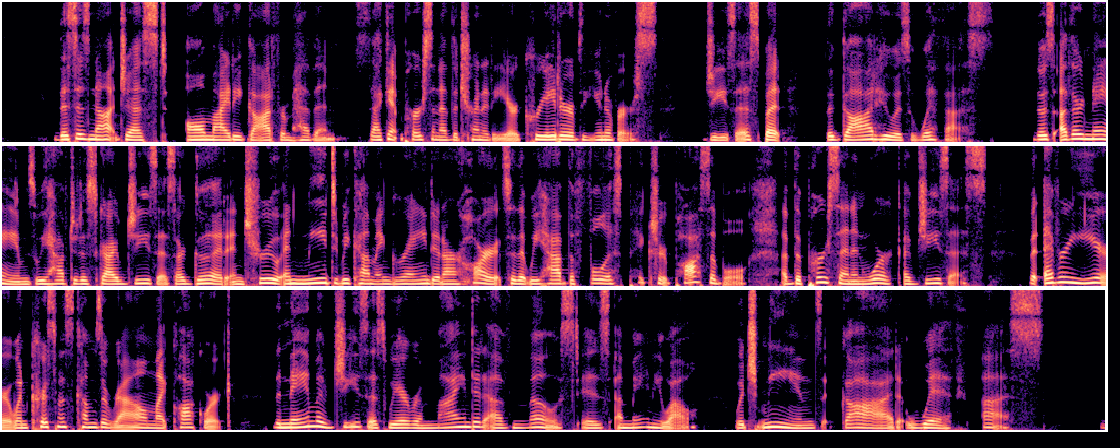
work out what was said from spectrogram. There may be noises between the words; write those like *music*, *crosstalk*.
This is not just Almighty God from heaven, second person of the Trinity or creator of the universe, Jesus, but the God who is with us. Those other names we have to describe Jesus are good and true and need to become ingrained in our heart so that we have the fullest picture possible of the person and work of Jesus. But every year when Christmas comes around like clockwork, the name of Jesus we are reminded of most is Emmanuel, which means God with us.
